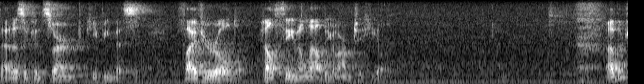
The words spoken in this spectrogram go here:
that is a concern, keeping this five-year-old healthy and allow the arm to heal. Others?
